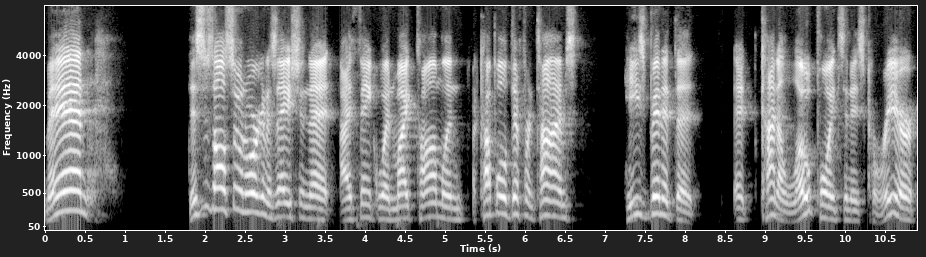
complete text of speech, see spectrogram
man, this is also an organization that I think when Mike Tomlin a couple of different times he's been at the at kind of low points in his career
